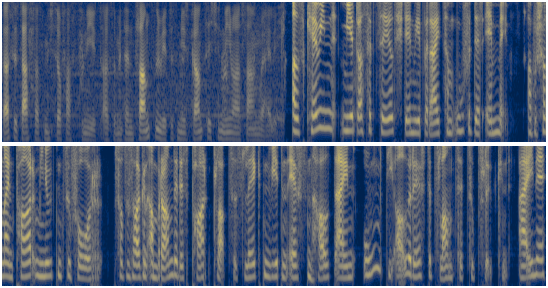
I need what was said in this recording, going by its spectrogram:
Das ist das, was mich so fasziniert. Also mit den Pflanzen wird es mir ganz sicher niemals langweilig. Als Kevin mir das erzählt, stehen wir bereits am Ufer der Emme. Aber schon ein paar Minuten zuvor, sozusagen am Rande des Parkplatzes, legten wir den ersten Halt ein, um die allererste Pflanze zu pflücken. Eine,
